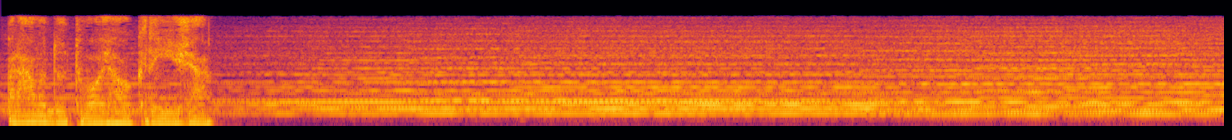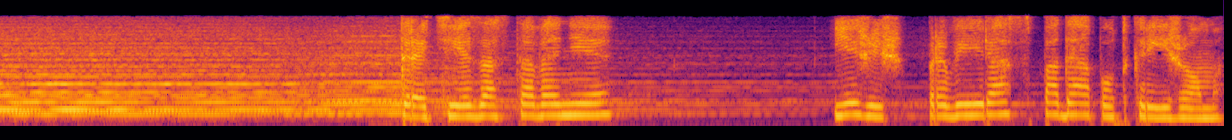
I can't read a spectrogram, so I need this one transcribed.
pravdu Tvojho kríža. Tretie zastavenie Ježiš prvý raz padá pod krížom.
